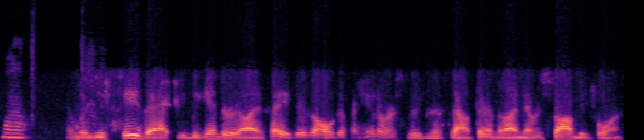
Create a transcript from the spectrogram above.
Wow. And when you see that, you begin to realize, hey, there's a whole different universe that exists out there that I never saw before.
